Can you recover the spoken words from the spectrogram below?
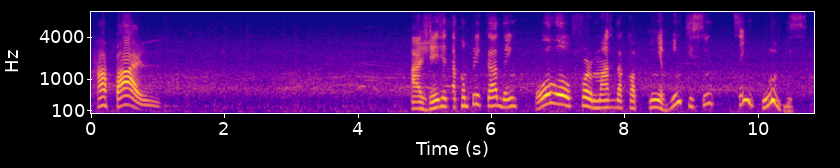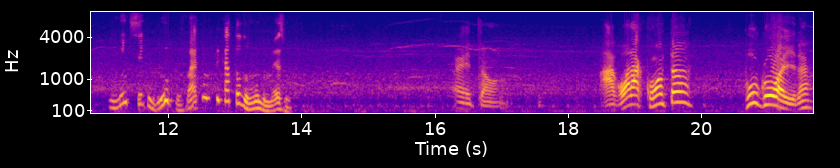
Rapaz, A gente tá complicado, hein? O formato da copinha, 25, 100 clubes, 25 grupos, vai complicar todo mundo mesmo. então. Agora a conta bugou aí, né?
